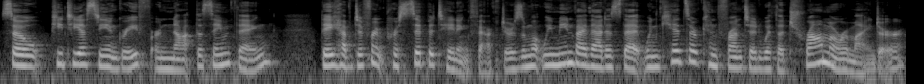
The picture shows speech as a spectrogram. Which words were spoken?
So, PTSD and grief are not the same thing. They have different precipitating factors. And what we mean by that is that when kids are confronted with a trauma reminder,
